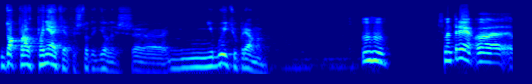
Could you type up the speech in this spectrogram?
Ну, только правда, понять это, что ты делаешь. Э, не быть упрямым. Угу. Смотри, э,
